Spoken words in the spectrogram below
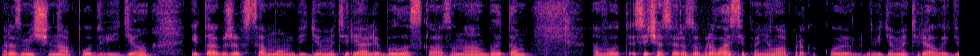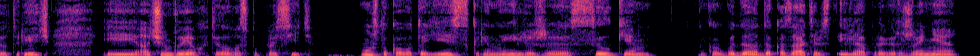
размещена под видео, и также в самом видеоматериале было сказано об этом. Вот сейчас я разобралась и поняла, про какой видеоматериал идет речь и о чем бы я хотела вас попросить. Может, у кого-то есть скрины или же ссылки, как бы до доказательств или опровержения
